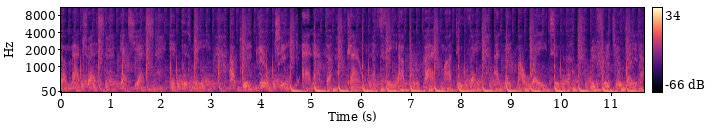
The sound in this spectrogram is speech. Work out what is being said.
your mattress. Yes, yes, it was me. I plead guilty, and at the count of three, I pull back my duvet and make my way to the refrigerator.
